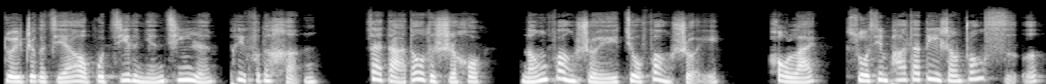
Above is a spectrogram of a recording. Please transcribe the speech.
对这个桀骜不羁的年轻人佩服得很。在打斗的时候能放水就放水，后来索性趴在地上装死。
